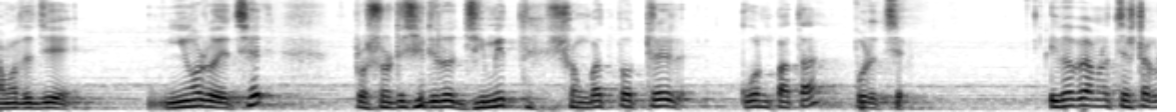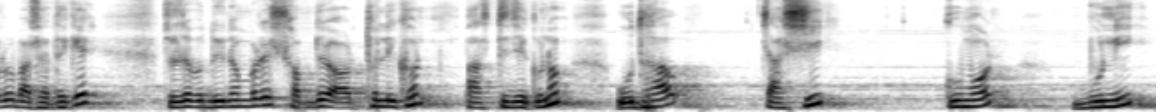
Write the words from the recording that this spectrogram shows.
আমাদের যে নিয় রয়েছে। প্রশ্নটি সেটি হলো ঝিমিত সংবাদপত্রের কোন পাতা পড়েছে? এভাবে আমরা চেষ্টা করব বাসা থেকে। চলে যাব দুই নম্বরে, শব্দের অর্থ লিখন, পাঁচটি যে কোনো, উধাও, চাষি, কুমোর, বুনি,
